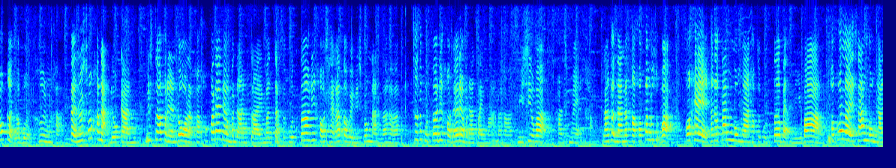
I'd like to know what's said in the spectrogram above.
ก็เกิดระเบิดขึ้นค่ะ แต่ในช่วงขณะเดียวกันมิสเตอร์ฟอร์ n นโดนะคะเขาก็ได้แรงบันดาลใจมาจากสกูตเตอร์ที่เขาใช้ลาดตระเวนในช่วงนั้นนะคะซึ่งสกูตเตอร์ที่เขาได้แรงบันดาลใจมานะคะ มีชื่อว่า Crunchman ค่ะ หลังจากนั้นนะคะเขาก็รู้สึกว่าโอเคถ้าจะตั้งโรงงานทำสกูตเตอร์แบบนี้บ้างเขาก็เลยสร้างโรงงาน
